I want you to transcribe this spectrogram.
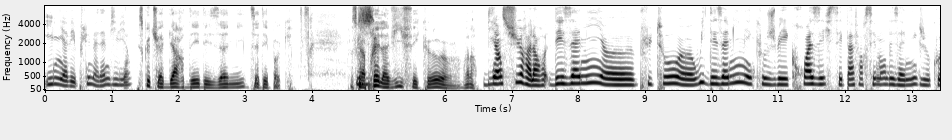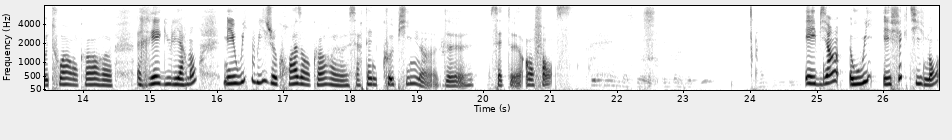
Il n'y avait plus Madame Vivian. Est-ce que tu as gardé des amis de cette époque? Parce qu'après, la vie fait que. euh, voilà. Bien sûr, alors des amis euh, plutôt, euh, oui, des amis, mais que je vais croiser. C'est pas forcément des amis que je côtoie encore régulièrement. Mais oui, oui, je croise encore certaines copines de cette enfance. Eh bien, oui, effectivement,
